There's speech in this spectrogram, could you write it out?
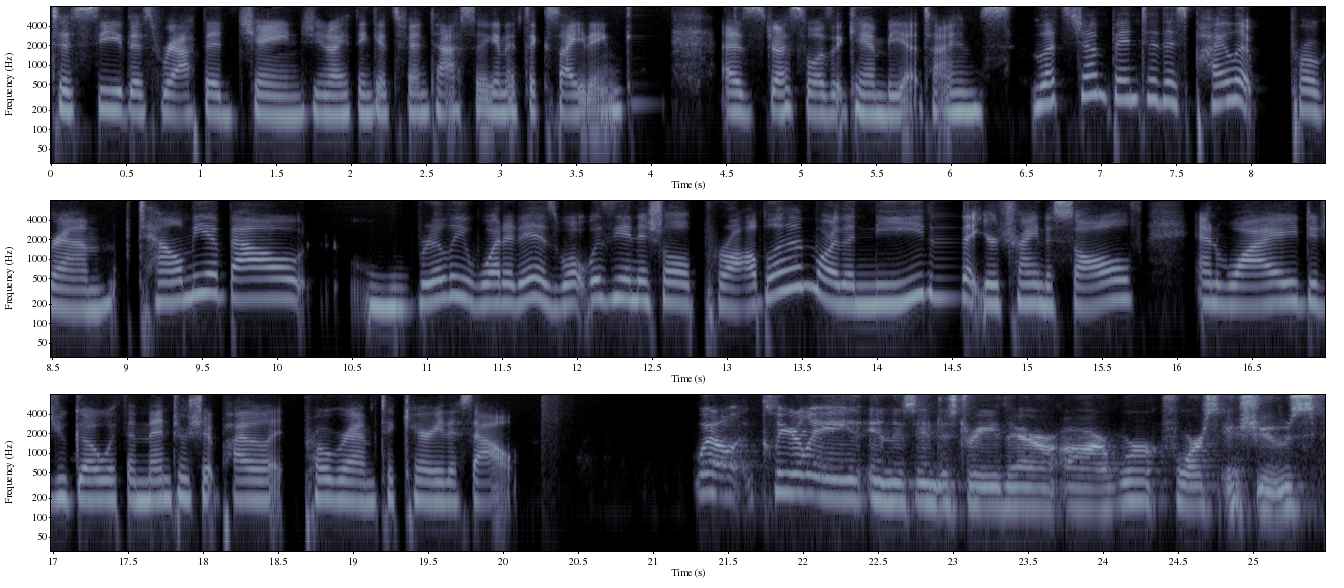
to see this rapid change. You know, I think it's fantastic and it's exciting, as stressful as it can be at times. Let's jump into this pilot program. Tell me about really what it is. What was the initial problem or the need that you're trying to solve? And why did you go with a mentorship pilot program to carry this out? Well, clearly in this industry, there are workforce issues.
